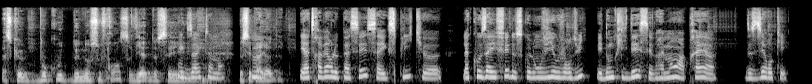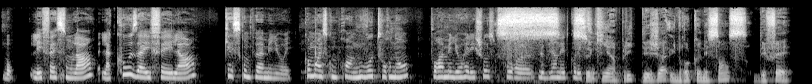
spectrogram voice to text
parce que beaucoup de nos souffrances viennent de ces, Exactement. de ces Mm. périodes. Et à travers le passé, ça explique euh, la cause à effet de ce que l'on vit aujourd'hui. Et donc l'idée, c'est vraiment après euh, de se dire, OK, bon, les faits sont là, la cause à effet est là, qu'est-ce qu'on peut améliorer? Comment est-ce qu'on prend un nouveau tournant pour améliorer les choses pour euh, le bien-être Ce collectif qui implique déjà une reconnaissance des faits.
